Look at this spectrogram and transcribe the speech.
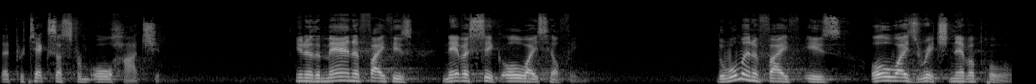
that protects us from all hardship. You know, the man of faith is never sick, always healthy. The woman of faith is always rich, never poor.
